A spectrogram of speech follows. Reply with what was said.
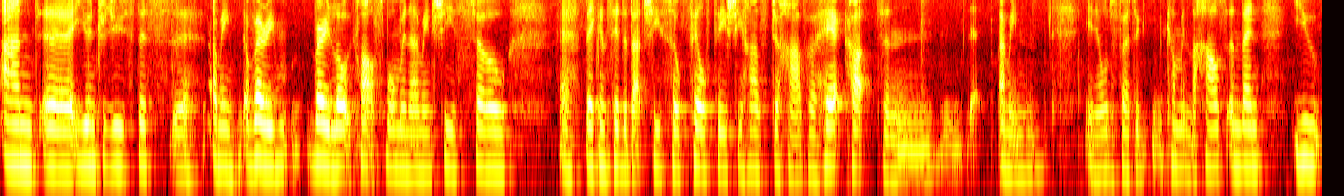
and uh, you introduce this. Uh, I mean, a very very low class woman. I mean, she's so. Uh, they consider that she's so filthy. She has to have her hair cut, and I mean, in order for her to come in the house. And then you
